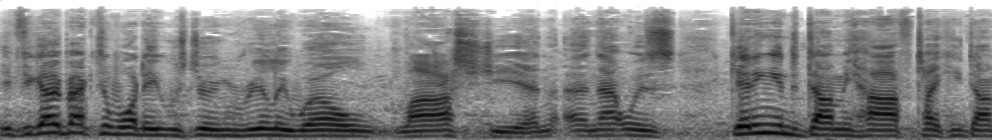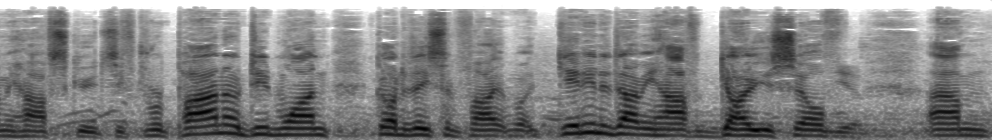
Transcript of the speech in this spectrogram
if you go back to what he was doing really well last year, and, and that was getting into dummy half, taking dummy half scoots. If Rapana did one, got a decent fight, but get into dummy half, go yourself. Um,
